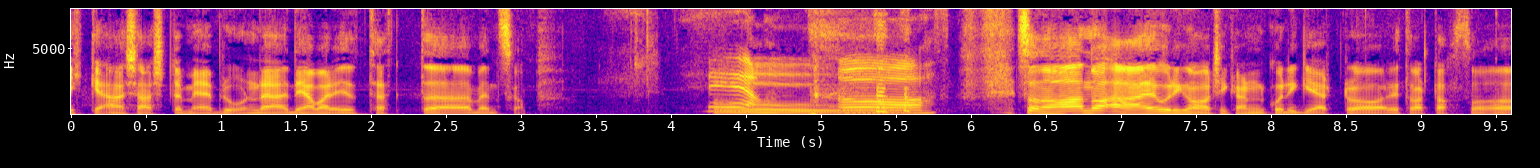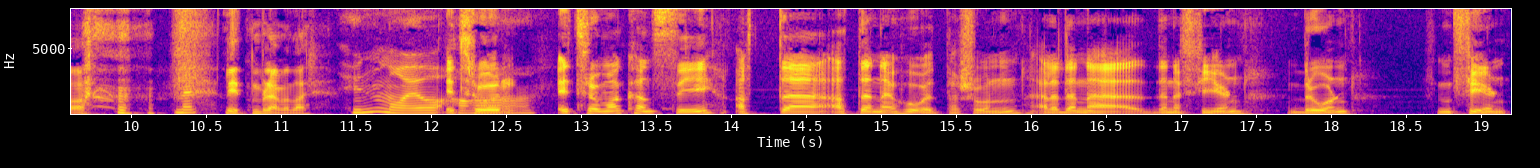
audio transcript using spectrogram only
ikke er kjæreste med broren. Det- De er bare i tett eh, vennskap. Ja. Oh. Så nå, nå er originalartikkelen korrigert og litt hvert, da. Så Men- liten blemme der. hun må jo Jeg ha tror, jeg tror man kan si at, eh, at denne hovedpersonen, eller denne, denne fyren, broren, fyren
